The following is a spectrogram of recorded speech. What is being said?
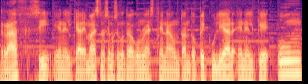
RAF, sí, en el que además nos hemos encontrado con una escena un tanto peculiar en el que un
